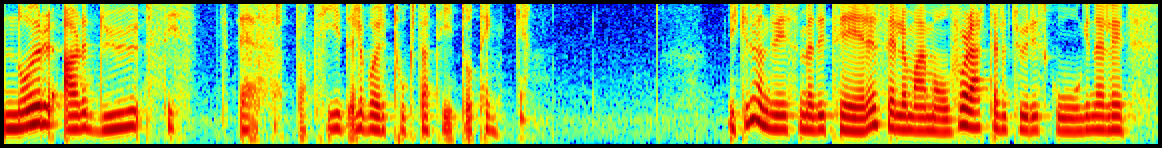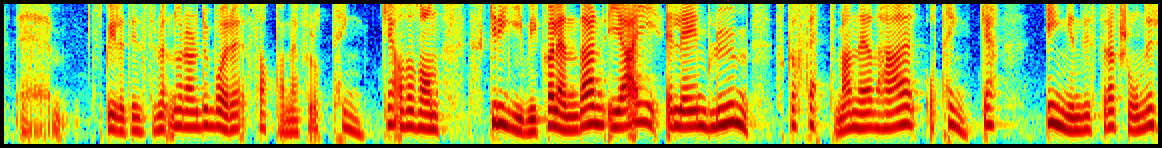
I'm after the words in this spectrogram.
når er det du sist eh, satt av tid, eller bare tok deg tid til å tenke? Ikke nødvendigvis meditere, selge meg mål for that, eller tur i skogen, eller eh, spille et instrument. Når er det du bare satte deg ned for å tenke? Altså sånn skrive i kalenderen. Jeg, Elaine Bloom, skal sette meg ned her og tenke. Ingen distraksjoner.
